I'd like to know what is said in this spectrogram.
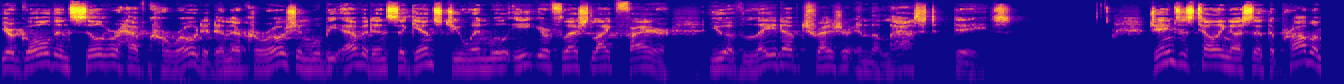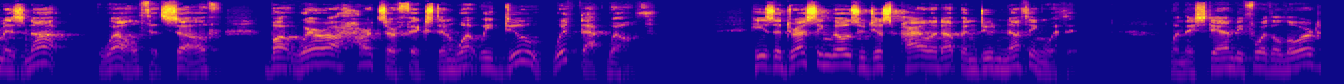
Your gold and silver have corroded, and their corrosion will be evidence against you and will eat your flesh like fire. You have laid up treasure in the last days. James is telling us that the problem is not wealth itself, but where our hearts are fixed and what we do with that wealth. He's addressing those who just pile it up and do nothing with it. When they stand before the Lord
